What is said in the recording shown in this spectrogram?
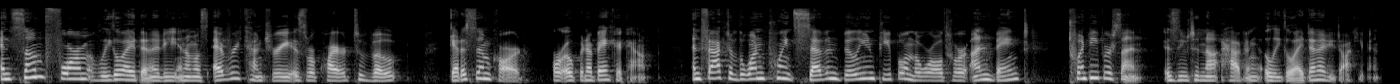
And some form of legal identity in almost every country is required to vote, get a SIM card, or open a bank account. In fact, of the 1.7 billion people in the world who are unbanked, 20% is due to not having a legal identity document.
